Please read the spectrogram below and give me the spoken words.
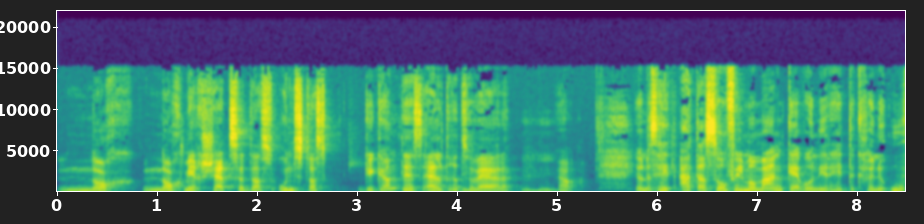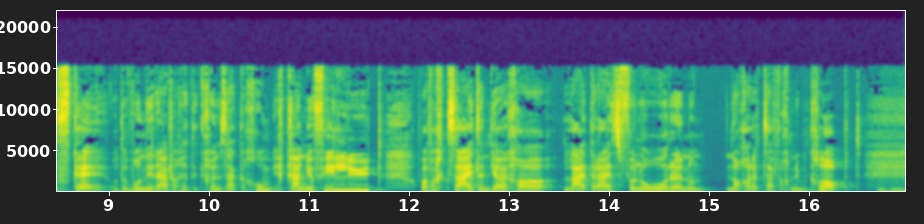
noch, noch mehr schätzen, dass uns das gegönnt ist, älter zu mhm. werden. Mhm. Ja. ja, und es hat auch da so viele Momente gegeben, wo ihr hättet können aufgeben oder wo ihr einfach hättet können sagen, komm, ich kenne ja viele Leute, die einfach gesagt haben, ja, ich habe leider eins verloren und nachher hat es einfach nicht mehr geklappt. Mhm.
